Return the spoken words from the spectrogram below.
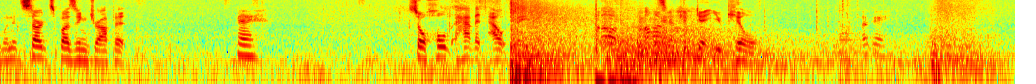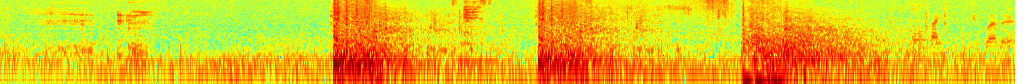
When it starts buzzing, drop it. Okay. So hold, have it out, babe. Oh, oh my It could get you killed. Okay. Spicy weather.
